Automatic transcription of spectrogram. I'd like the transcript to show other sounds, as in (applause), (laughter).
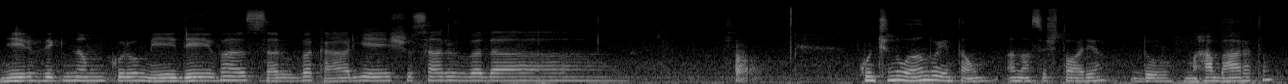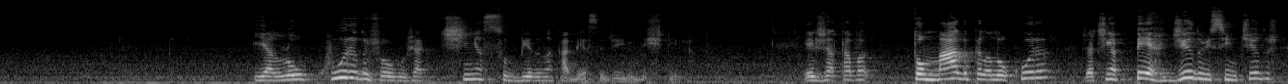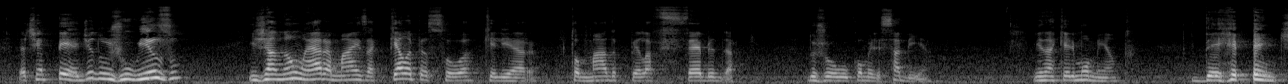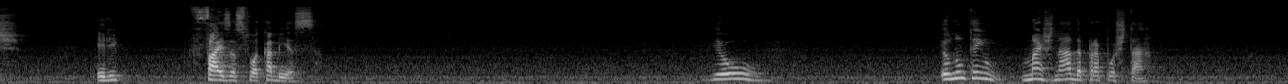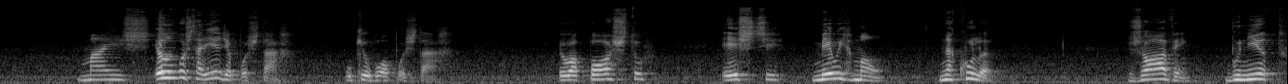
Nirvignam Kurume Deva Sarvakaryeshu Sarvada Continuando então a nossa história do Mahabharata. E a loucura do jogo já tinha subido na cabeça de Yudhishthira. Ele já estava tomado pela loucura, já tinha perdido os sentidos, já tinha perdido o juízo e já não era mais aquela pessoa que ele era, tomado pela febre da, do jogo, como ele sabia. E naquele momento, de repente, ele faz a sua cabeça. Eu eu não tenho mais nada para apostar mas eu não gostaria de apostar o que eu vou apostar. Eu aposto este meu irmão, Nakula, jovem, bonito,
